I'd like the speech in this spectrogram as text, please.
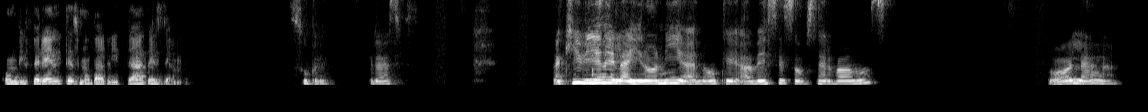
con diferentes modalidades de amor. Súper, gracias. Aquí viene la ironía, ¿no? Que a veces observamos. Hola.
